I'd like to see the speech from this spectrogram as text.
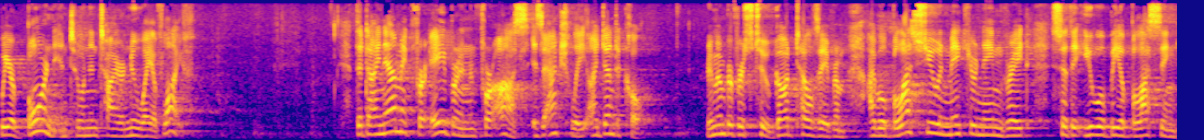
we are born into an entire new way of life. The dynamic for Abram and for us is actually identical. Remember verse 2 God tells Abram, I will bless you and make your name great so that you will be a blessing,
